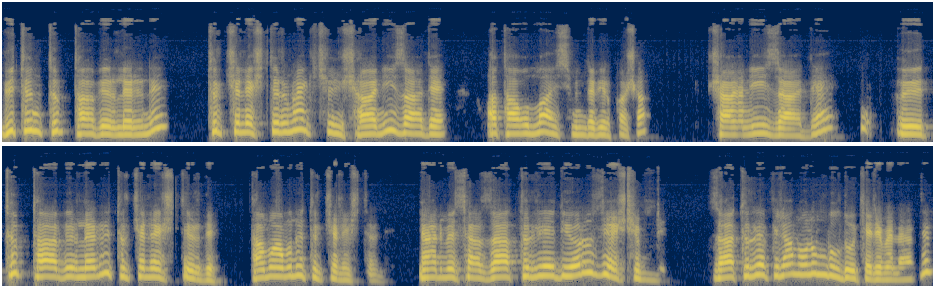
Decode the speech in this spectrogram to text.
Bütün tıp tabirlerini Türkçeleştirmek için Şanizade Ataullah isminde bir paşa, Şanizade e, tıp tabirlerini Türkçeleştirdi. Tamamını Türkçeleştirdi. Yani mesela zatürre diyoruz ya şimdi. Zatürre filan onun bulduğu kelimelerdir.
